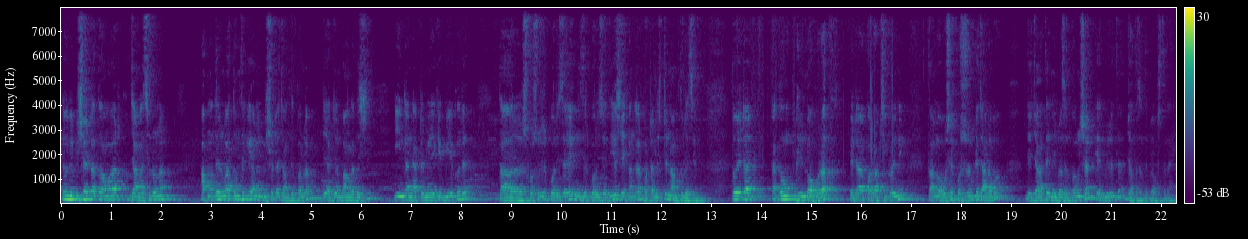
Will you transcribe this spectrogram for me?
দেখুন, এই বিষয়টা তো আমার জানা ছিল না। আপনাদের মাধ্যম থেকে আমি বিষয়টা জানতে পারলাম যে একজন বাংলাদেশি, ইন্ডিয়ান একটা মেয়েকে বিয়ে করে তার শ্বশুরের পরিচয়ে, নিজের পরিচয় দিয়ে সেখানকার ভোটার লিস্টে নাম তুলেছেন। তো এটা একদম ঘৃণ্য অপরাধ। এটা করা ঠিক হয়নি। তো আমি অবশ্যই প্রশাসনকে জানাব যে যাতে নির্বাচন কমিশন এর বিরুদ্ধে যথাযথ ব্যবস্থা নেয়।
